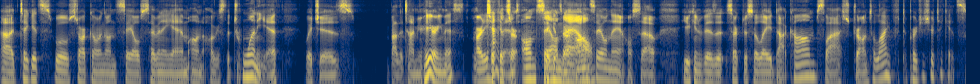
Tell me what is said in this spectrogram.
uh, tickets will start going on sale 7 a.m. on August the 20th, which is by the time you're hearing this, already Tickets happened. are on sale Tickets now. are on sale now. So you can visit cirquedusoleil.com slash drawn to life to purchase your tickets.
